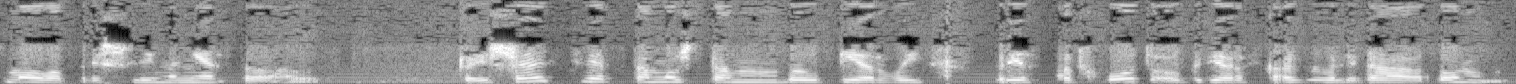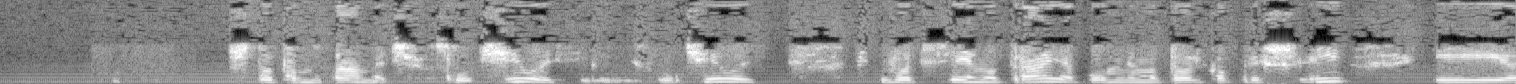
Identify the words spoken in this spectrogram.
снова пришли на место происшествия, потому что там был первый пресс-подход, где рассказывали да, о том, что там за ночь случилось или не случилось. Вот в 7 утра, я помню, мы только пришли, и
